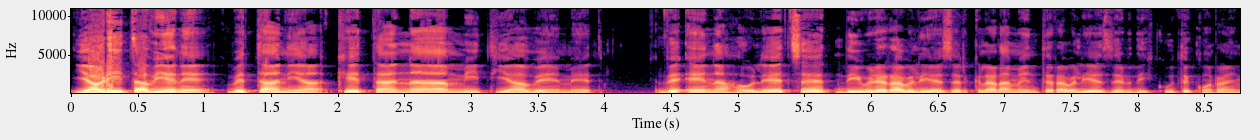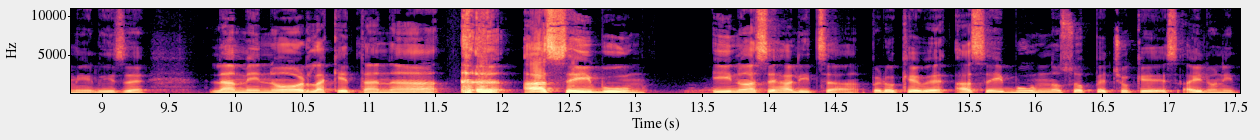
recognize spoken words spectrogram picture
Y ahorita viene Betania, Ketana Mitia Behemet, Veena Holetzet, Dibre Rabeliezer. Claramente Rabeliezer discute con Raimir. Dice, la menor, la Ketana, hace ibum y no hace halitza. Pero ¿qué ves? Hace ibum, no sospecho que es Ailonit.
